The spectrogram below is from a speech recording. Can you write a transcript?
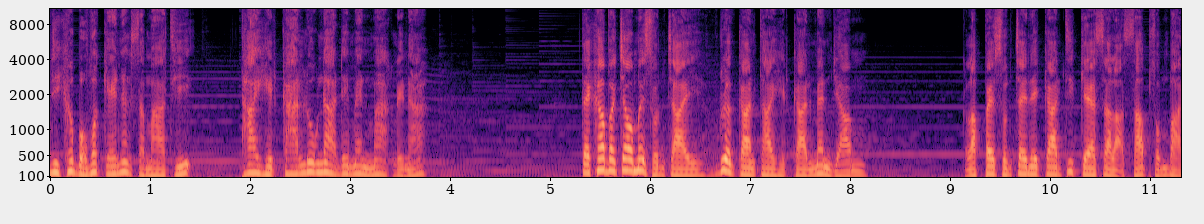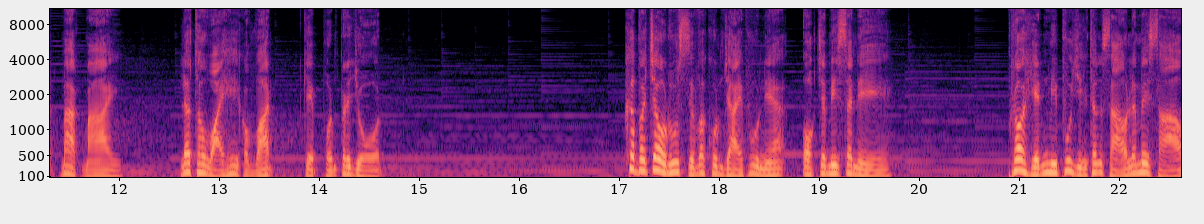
นี่เขาบอกว่าแกนั่งสมาธิ ทายเหตุการณ์ล่วงหน้าได้แม่นมากเลยนะ แต่ข้าพเจ้าไม่สนใจเรื่องการทายเหตุการณ์แม่นยำกลับไปสนใจในการที่แกสละทรัพย์สมบัติมากมาย แล้วถวายให้กับวัด เก็บผลประโยชน์ข้าพเจ้ารู้สึกว่าคุณยายผู้นี้ออกจะมีเสน่ห์เพราะเห็นมีผู้หญิงทั้งสาวและไม่สาว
